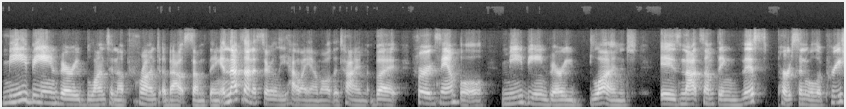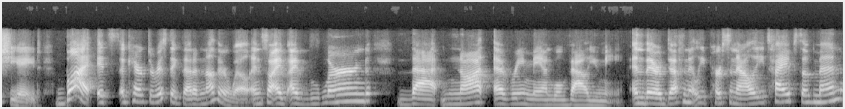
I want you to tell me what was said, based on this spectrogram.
me being very blunt and upfront about something, and that's not necessarily how I am all the time, but for example, me being very blunt is not something this person will appreciate, but it's a characteristic that another will. And so I've, I've learned that not every man will value me. And there are definitely personality types of men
